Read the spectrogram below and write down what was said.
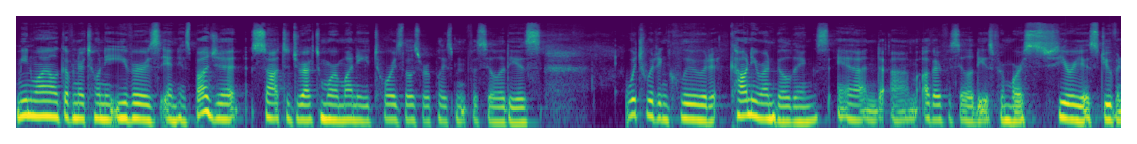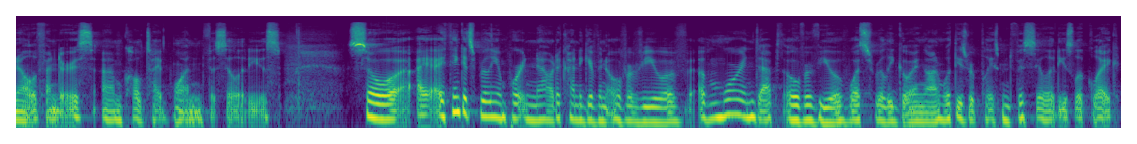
Meanwhile, Governor Tony Evers, in his budget, sought to direct more money towards those replacement facilities, which would include county run buildings and um, other facilities for more serious juvenile offenders um, called Type 1 facilities. So I, I, think it's really important now to kind of give an overview of a more in-depth overview of what's really going on, what these replacement facilities look like.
